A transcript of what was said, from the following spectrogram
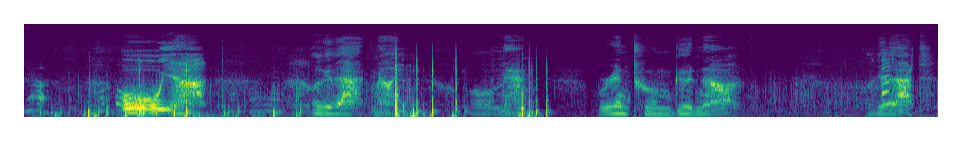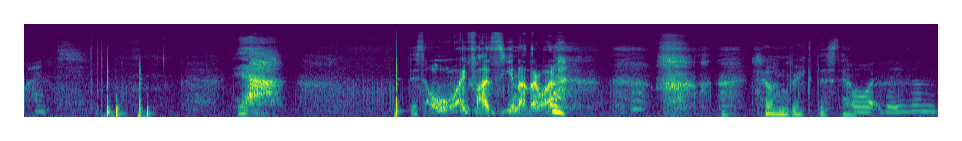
Yeah. Oh, yeah. Look at that, Millie. Oh, man. We're into them good now. Look at that. Bunch. Yeah. This, oh, I thought I see another one. Don't break this down. Oh, these ones.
